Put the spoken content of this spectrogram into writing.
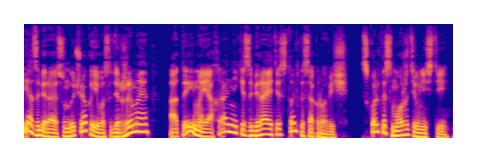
Я забираю сундучок и его содержимое, а ты и мои охранники забираете столько сокровищ, сколько сможете унести.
